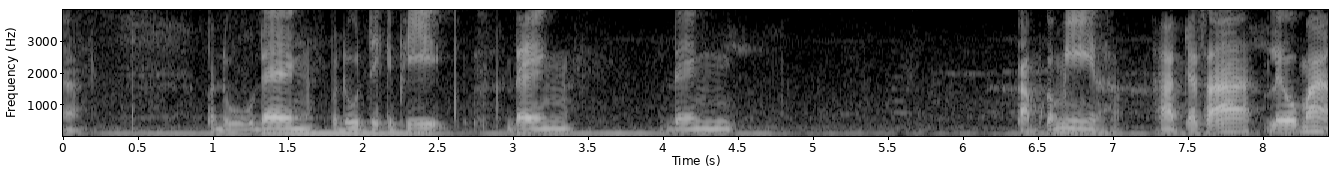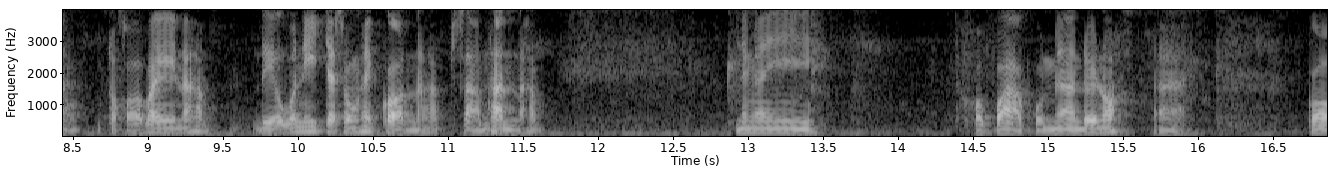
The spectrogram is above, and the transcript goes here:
นะประดูแดงประดูติกพี่แดงแดง ก่ำก็มีนะครับ อาจจะช้าเร็วมากต้องขอไปนะครับ เดี๋ยววันนี้จะส่งให้ก่อนนะครับสามท่านนะครับ ยังไงขอฝากผลงานด้วยเนาะอ่าก็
